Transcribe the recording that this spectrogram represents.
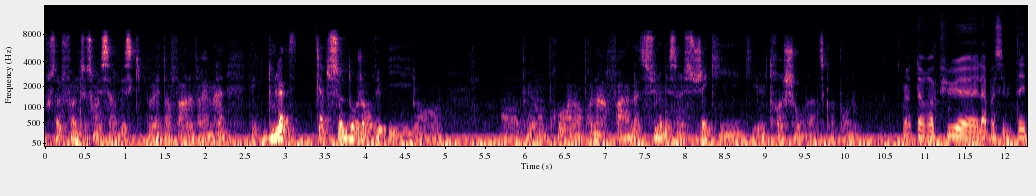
Trouve ça le fun que ce soit un service qui peut être offert vraiment. D'où la petite capsule d'aujourd'hui. Puis on, peut, on, en refaire là-dessus, mais c'est un sujet qui, est ultra chaud, en tout cas pour nous tu n'auras plus euh, la possibilité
